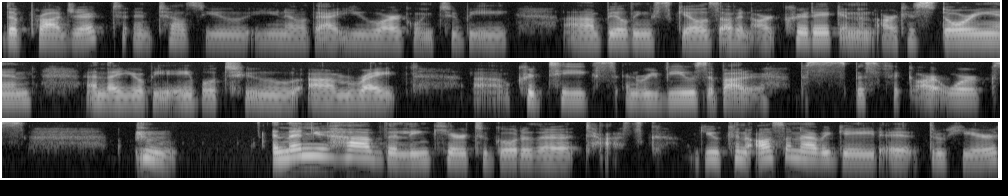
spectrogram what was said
the project and tells you, you know, that you are going to be uh, building skills of an art critic and an art historian, and that you'll be able to um, write uh, critiques and reviews about specific artworks. and then you have the link here to go to the task. You can also navigate it through here,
